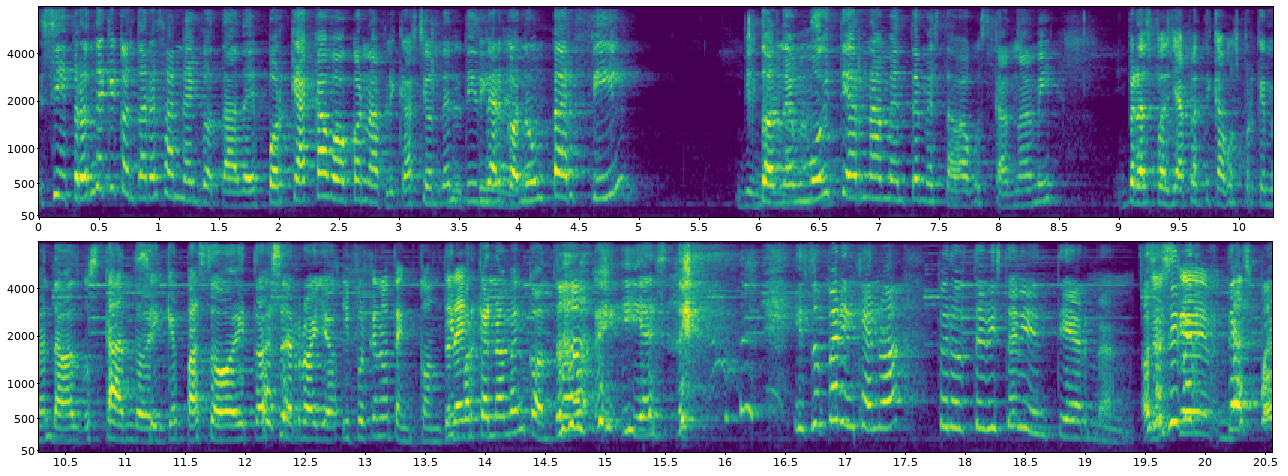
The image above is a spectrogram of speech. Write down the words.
sí, pero hay que contar esa anécdota de por qué acabó con la aplicación de, De Tinder, Tinder. con un perfil Bien donde muy tiernamente me estaba buscando a mí. Pero después ya platicamos por qué me andabas buscando Sí. y qué pasó y todo ese rollo. ¿Y por qué no te Y encontré? por qué no me encontró. y este, y súper ingenua, pero te viste bien tierna. Mm, O sea, es sí, que- me- después,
